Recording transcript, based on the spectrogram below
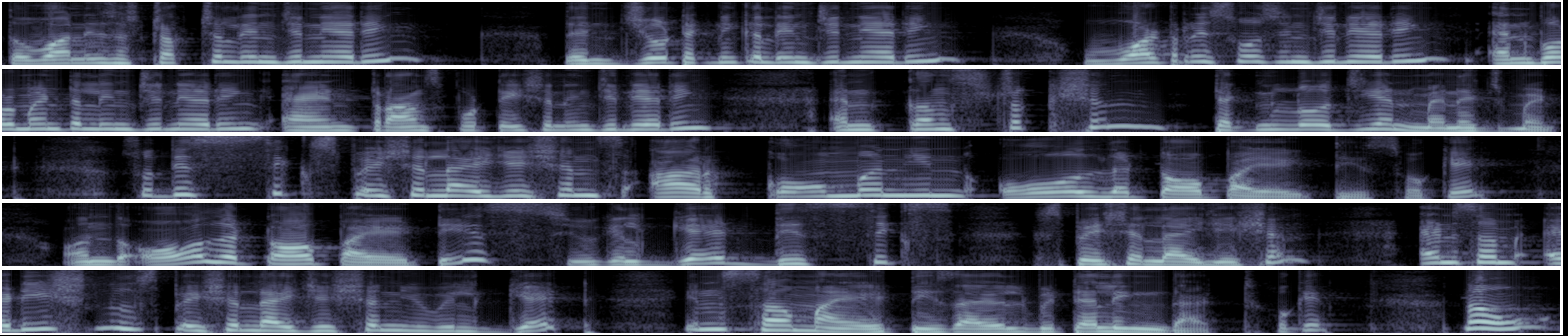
The one is structural engineering, then geotechnical engineering, water resource engineering, environmental engineering, and transportation engineering, and construction, technology, and management. So these six specializations are common in all the top IITs, okay? On the, all the top IITs, you will get these six specialization and some additional specialization you will get in some IITs. I will be telling that, okay? Now,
